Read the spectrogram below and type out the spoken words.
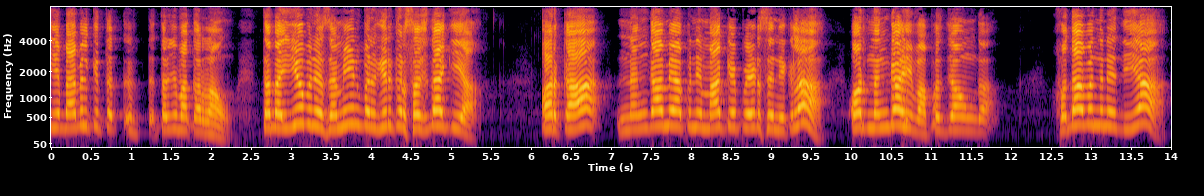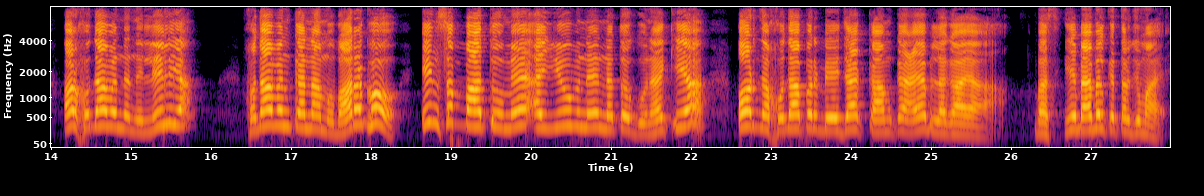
ये बाइबल की तर्जुमा कर रहा हूँ। तब अयूब ने ज़मीन पर गिरकर सजदा किया और कहा, नंगा मैं अपनी माँ के पेट से निकला और नंगा ही वापस जाऊँगा। खुदाबंद ने दिया और खुदाबंद ने ले लिया। खुदाबंद का नाम मुबारक हो। इन सब बातों में अयूब ने न तो गुनाह किया और न खुदा पर बेजा काम का ऐब लगाया। बस, ये बाइबल का तर्जुमा है।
